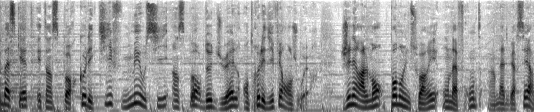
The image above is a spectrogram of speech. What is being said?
basket est un sport collectif, mais aussi un sport de duel entre les différents joueurs. Généralement, pendant une soirée, on affronte un adversaire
